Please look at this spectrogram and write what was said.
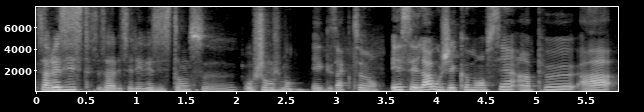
ça résiste, c'est ça, c'est les résistances euh, au changement. Exactement. Et c'est là où j'ai commencé un peu à,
